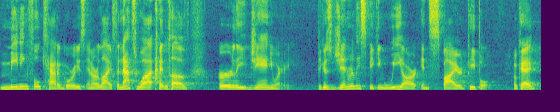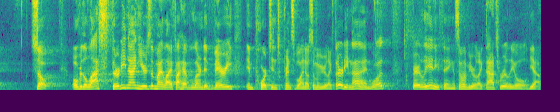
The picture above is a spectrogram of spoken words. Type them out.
meaningful categories in our life. And that's why I love early January. Because generally speaking, we are inspired people. Okay? So, over the last 39 years of my life, I have learned a very important principle. I know some of you are like, 39, what? Barely anything. And some of you are like, that's really old. Yeah.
